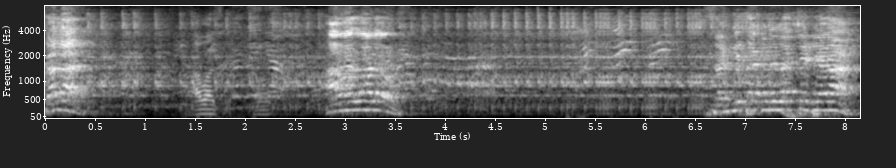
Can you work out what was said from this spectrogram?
चला. आवाज. आवाज वाढव. संगीताकडे लक्ष ठेवा संगीताकडे लक्ष ठेवा.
